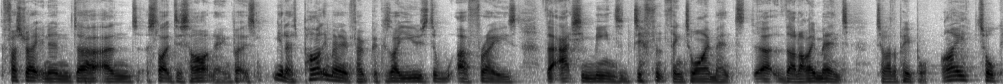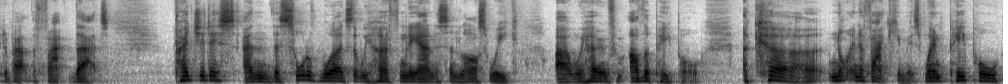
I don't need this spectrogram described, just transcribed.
frustrating and uh, and slightly disheartening. But it's you know it's partly my own fault because I used a, a, phrase that actually means a different thing to I meant uh, that I meant to other people. I'm talking about the fact that prejudice and the sort of words that we heard from Lee Anderson last week uh, we're hearing from other people, occur not in a vacuum. It's when people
